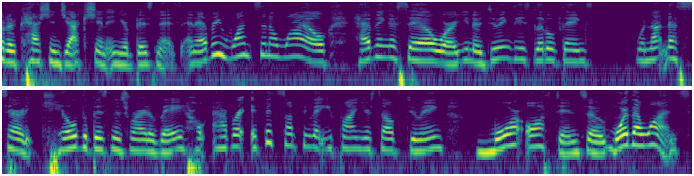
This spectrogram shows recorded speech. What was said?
a cash injection in your business. And every once in a while, having a sale or, you know, doing these little things will not necessarily kill the business right away. However, if it's something that you find yourself doing more often, so more than once,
